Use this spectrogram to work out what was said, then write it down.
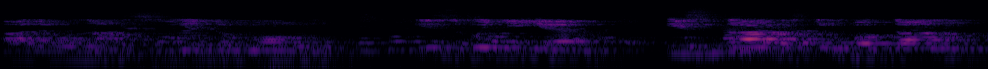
але у нас є домовленість і з водієм, і з старостом Богданом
